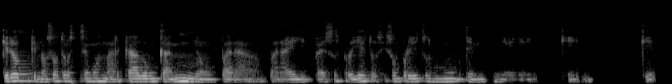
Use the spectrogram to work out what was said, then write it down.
creo que nosotros hemos marcado un camino para, para, para esos proyectos y son proyectos eh, que, que,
